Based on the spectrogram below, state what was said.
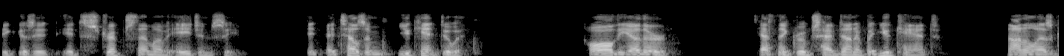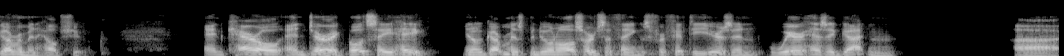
because it it strips them of agency. It, it tells them you can't do it. All the other ethnic groups have done it, but you can't, not unless government helps you. And Carol and Derryck both say, hey, you know, government's been doing all sorts of things for 50 years, and where has it gotten uh,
